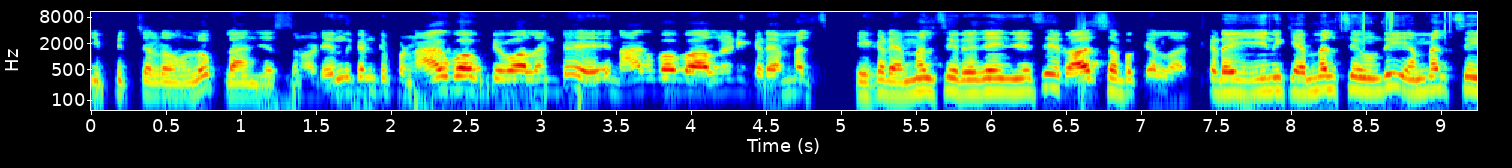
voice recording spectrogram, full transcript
ఇప్పించడంలో ప్లాన్ చేస్తున్నాడు. ఎందుకంటే ఇప్పుడు నాగబాబుకి ఇవ్వాలంటే నాగబాబు ఆల్రెడీ ఇక్కడ ఎమ్మెల్సీ ఇక్కడ ఎమ్మెల్సీ రిజైన్ చేసి రాజ్యసభకి వెళ్ళాలి. ఇక్కడ ఈయనకి ఎమ్మెల్సీ ఉంది ఎమ్మెల్సీ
